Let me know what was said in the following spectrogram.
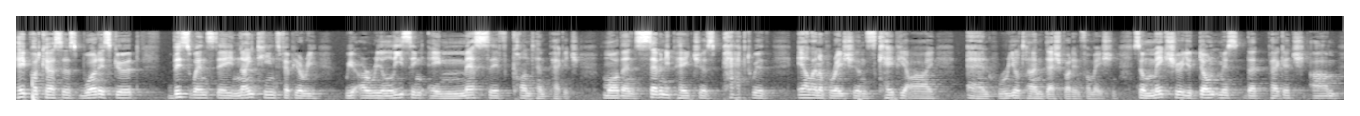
Hey, podcasters, what is good? This Wednesday, 19th February, we are releasing a massive content package. More than 70 pages packed with airline operations, KPI, and real time dashboard information. So make sure you don't miss that package. Um,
